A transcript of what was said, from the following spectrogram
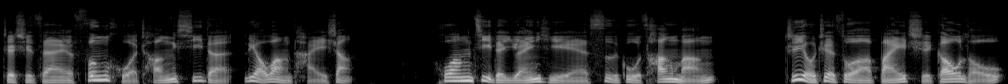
这是在烽火城西的瞭望台上，荒寂的原野四顾苍茫，只有这座百尺高楼。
